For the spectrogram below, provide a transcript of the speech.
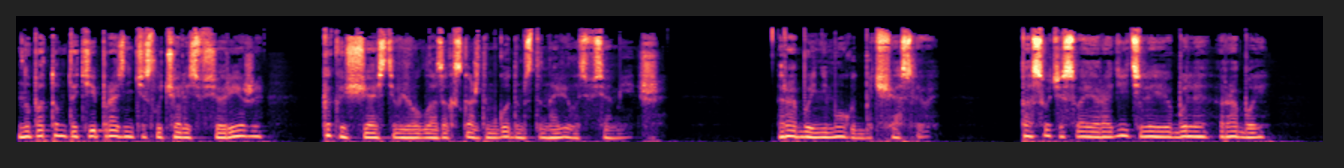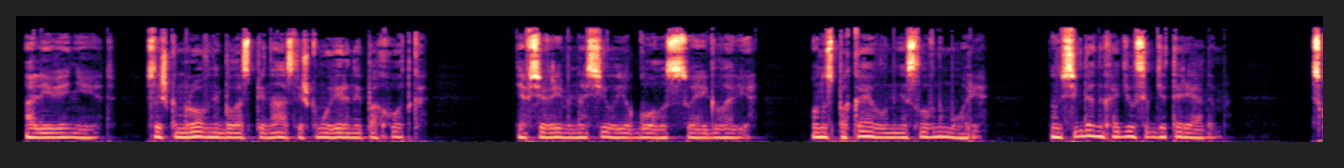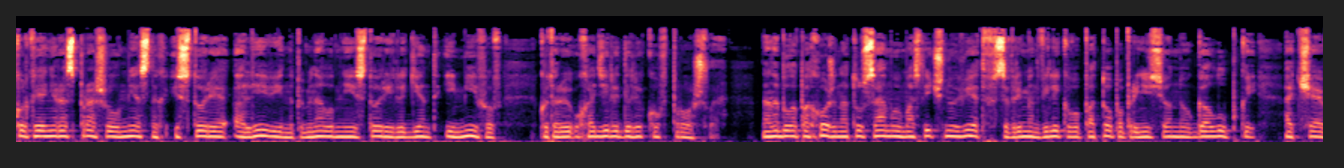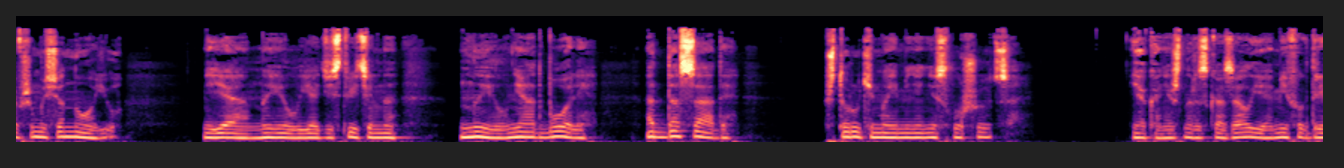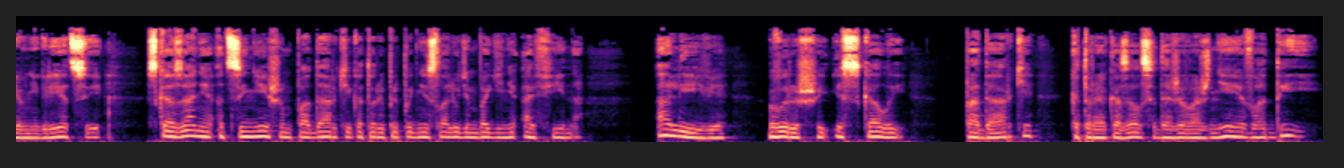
Но потом такие праздники случались все реже — как и счастье в его глазах с каждым годом становилось все меньше. Рабы не могут быть счастливы. По сути, свои родители ее были рабы. Оливия нет. Слишком ровной была спина, слишком уверенная походка. Я все время носил ее голос в своей голове. Он успокаивал меня, словно море. Он всегда находился где-то рядом. Сколько я не расспрашивал местных, история Оливии напоминала мне истории легенд и мифов, которые уходили далеко в прошлое. Она была похожа на ту самую масличную ветвь со времен Великого потопа, принесенную голубкой, отчаявшемуся Ною. Я ныл, я действительно ныл, не от боли, от досады, что руки мои меня не слушаются. Я, конечно, рассказал ей о мифах Древней Греции, сказания о ценнейшем подарке, который преподнесла людям богиня Афина, Оливе, выросший из скалы, подарки, который оказался даже важнее воды.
